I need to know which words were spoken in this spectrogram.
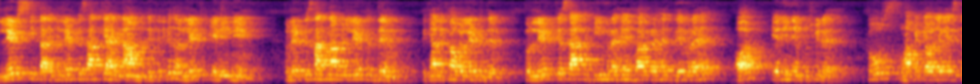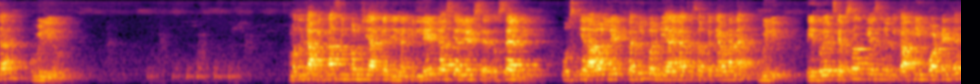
लेट सीता देखिए लेट के साथ क्या है? नाम। देखिए लिखे ना लेट एनी नेम तो लेट के साथ नाम है लेट देम यहाँ लिखा हुआ लेट देम तो लेट के साथ हिम रहे, हर रहे, देम रहे और एनी नेम कुछ भी रहे। तो वहाँ पे क्या हो जाएगा इसका? विल यू मतलब कि आप इतना सिंपल उसे याद कर ना कि लेट अस या लेट्स है तो सेल भी। उसके अलावा लेट कहीं पर भी आएगा तो सबका क्या बनाना है? विल यू तो ये दो एक्सेप्शन केस जो कि काफ़ी इंपॉर्टेंट है।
